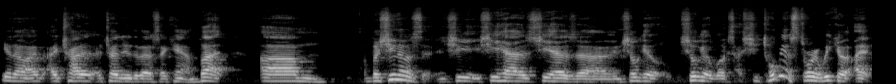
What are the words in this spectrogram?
you know, I, I try to I try to do the best I can. But um, but she knows it. and She she has she has uh, and she'll get she'll get looks. She told me a story a week ago. I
